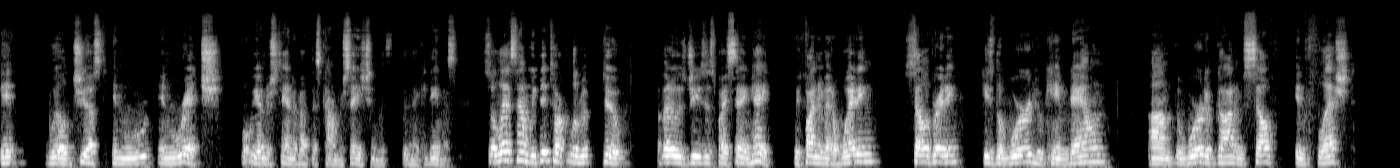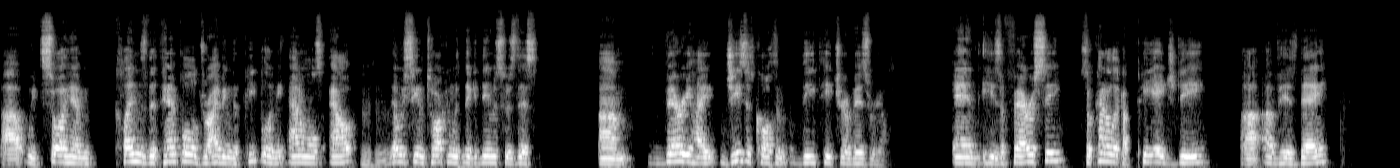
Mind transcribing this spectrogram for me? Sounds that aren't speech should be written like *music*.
it will just en- enrich what we understand about this conversation with, with Nicodemus. So last time we did talk a little bit too about it was Jesus by saying, hey, we find him at a wedding celebrating. He's the Word who came down, um, the Word of God Himself in flesh. Uh, we saw him cleanse the temple, driving the people and the animals out. Mm-hmm. Then we see him talking with Nicodemus, who's this um, very high. Jesus calls him the teacher of Israel, and he's a Pharisee, so kind of like a PhD uh, of his day.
